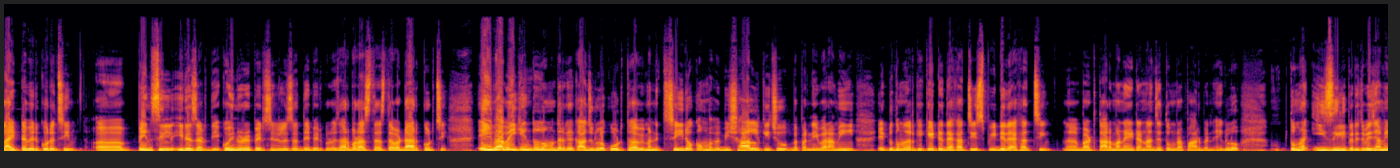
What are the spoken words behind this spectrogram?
লাইটটা বের করেছি পেন্সিল ইরেজার দিয়ে কোহিনুরের পেন্সিল ইরেজার দিয়ে বের করেছি। তারপর আস্তে আস্তে আবার ডার্ক করছি। এইভাবেই কিন্তু তোমাদেরকে কাজগুলো করতে হবে। মানে সেই রকমভাবে বিশাল কিছু ব্যাপার নেই। এবার আমি একটু তোমাদেরকে কেটে দেখাচ্ছি স্পিডে দেখাচ্ছি বাট তার মানে এটা না যে তোমরা পারবে না। এগুলো তোমরা ইজিলি পেরে যাবে। এই যে আমি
